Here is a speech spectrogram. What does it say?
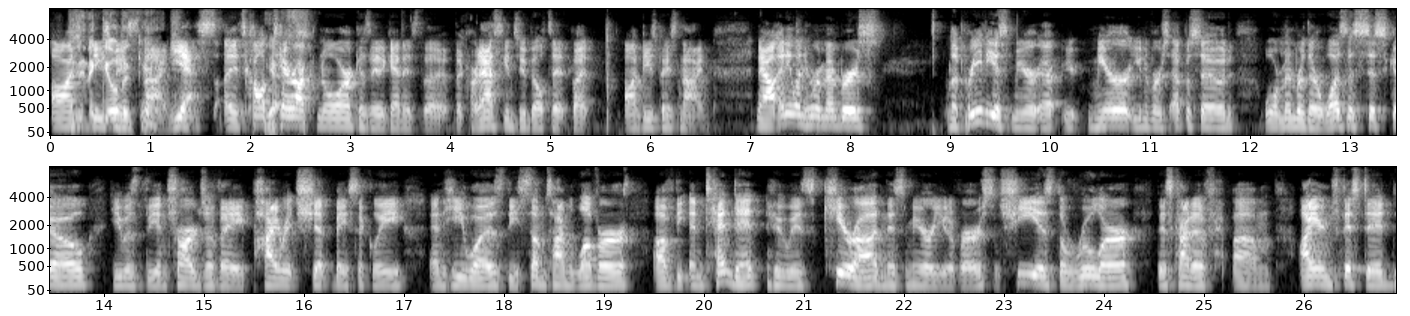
on She's in a gilded Space Nine. cage. Yes, it's called Yes. Terok Nor because it again is the the Cardassians who built it, but on Deep Space Nine. Now, anyone who remembers the previous mirror uh, mirror universe episode will remember there was a Sisko. He was the in charge of a pirate ship basically, and he was the sometime lover of the intendant who is Kira in this mirror universe, and she is the ruler. This kind of um, iron-fisted,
